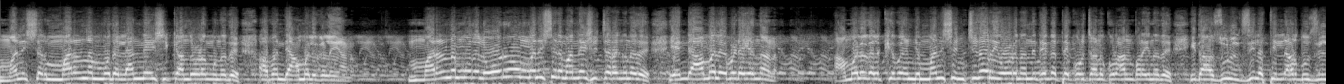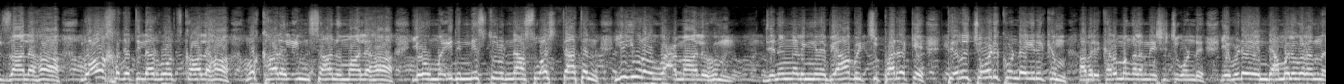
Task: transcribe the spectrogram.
മനുഷ്യർ മരണം മുതൽ അന്വേഷിക്കാൻ തുടങ്ങുന്നത് അവന്റെ അമലുകളെയാണ്. മരണം മുതൽ ഓരോ മനുഷ്യരും അന്വേഷിച്ചിറങ്ങുന്നത് എന്റെ അമൽ എവിടെ എന്നാണ് അമലുകൾക്ക് വേണ്ടി മനുഷ്യൻ ചിതറി ഓടുന്ന രംഗത്തെ കുറിച്ചാണ് ഖുർആൻ പറയുന്നത്. സുൽസിലത്തിൽ അർദു സിൽസാലഹ അർദു ഇൻസാനു ജനങ്ങൾ ഇങ്ങനെ വ്യാപിച്ച് പരക്കെ തെറിച്ചോടിക്കൊണ്ടേയിരിക്കും അവർ കർമ്മങ്ങൾ അന്വേഷിച്ചുകൊണ്ട്. എവിടെ എന്റെ അമലുകളെന്ന്?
